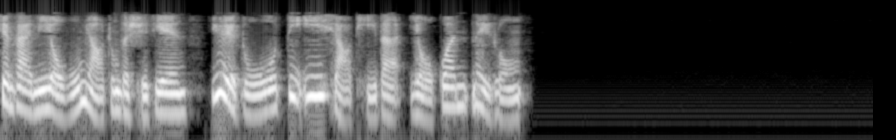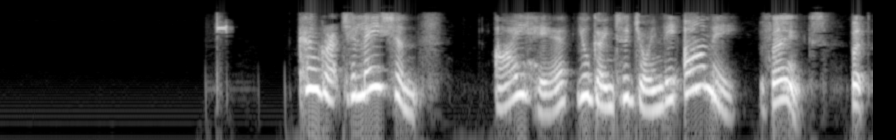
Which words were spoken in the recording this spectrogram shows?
现在你有五秒钟的时间阅读第一小题的有关内容。Congratulations! I hear you're going to join the army. Thanks, but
